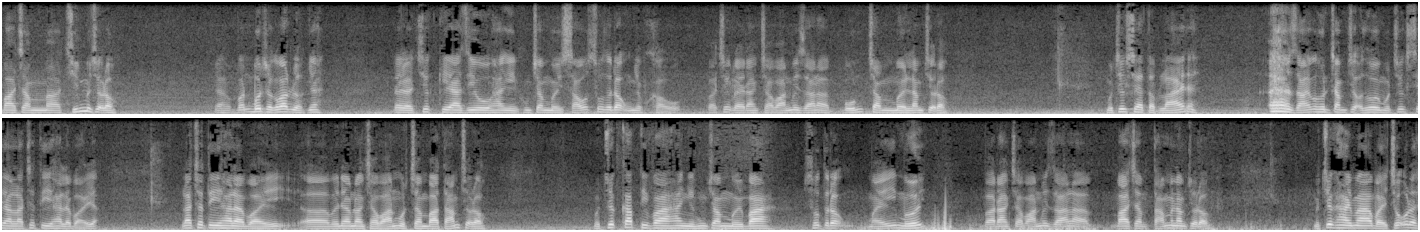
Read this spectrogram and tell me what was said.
390 triệu đồng. Dạ, vẫn bớt cho các bác được nhé. Đây là chiếc Kia Rio 2016 số tự động nhập khẩu và chiếc này đang chào bán với giá là 415 triệu đồng. Một chiếc xe tập lái này. giá có hơn trăm triệu thôi, một chiếc xe Lacetti 207 ạ. Lacetti 207 uh, bên em đang chào bán 138 triệu đồng. Một chiếc Captiva 2013 số tự động máy mới và đang chào bán với giá là 385 triệu đồng. Một chiếc Hilma 7 chỗ đây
